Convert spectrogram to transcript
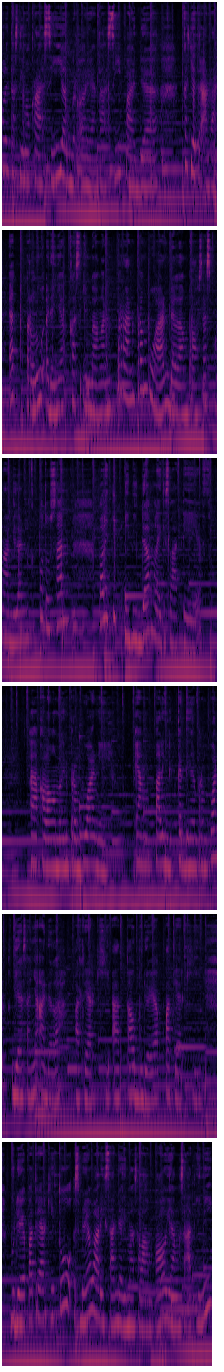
kualitas demokrasi yang berorientasi pada kesejahteraan rakyat, perlu adanya keseimbangan peran perempuan dalam proses pengambilan keputusan politik di bidang legislatif uh, kalau ngomongin perempuan nih yang paling dekat dengan perempuan biasanya adalah patriarki atau budaya patriarki. Budaya patriarki itu sebenarnya warisan dari masa lampau yang saat ini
